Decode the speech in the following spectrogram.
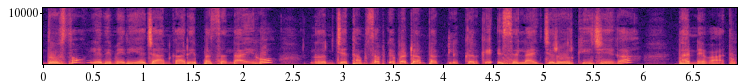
दोस्तों, यदि मेरी यह जानकारी पसंद आई हो तो नीचे थम्सअप के बटन पर क्लिक करके इसे लाइक ज़रूर कीजिएगा। धन्यवाद।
